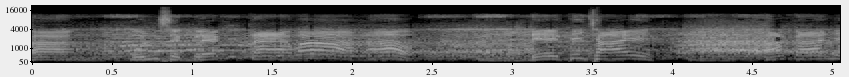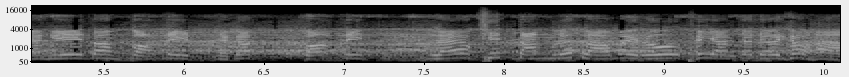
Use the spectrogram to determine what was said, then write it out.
ทางขุนศึกเล็ก แต่ว่าอ้าวเดชพิชัย อาการอย่างนี้ต้องเกาะติดนะครับ เกาะติดแล้วคิดตังหรือเปล่าไม่รู้ พยายามจะเดินเข้าหา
